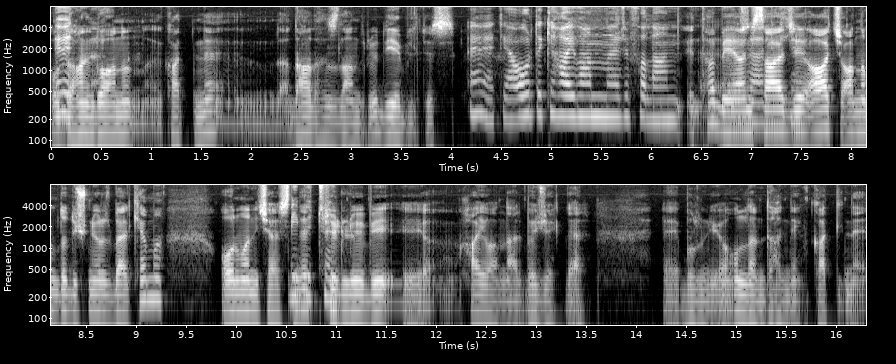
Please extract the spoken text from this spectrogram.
O Evet. da hani doğanın katline daha da hızlandırıyor diyebiliriz. Evet ya oradaki hayvanları falan. E tabii yani özellikle. sadece ağaç anlamında düşünüyoruz belki ama orman içerisinde Bir bütün. türlü bir e, hayvanlar, böcekler e, bulunuyor. Onların da hani katline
